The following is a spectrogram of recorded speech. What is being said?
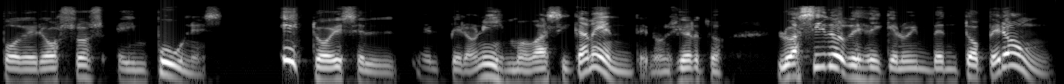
poderosos e impunes. Esto es el, peronismo, básicamente, ¿no es cierto? Lo ha sido desde que lo inventó Perón,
